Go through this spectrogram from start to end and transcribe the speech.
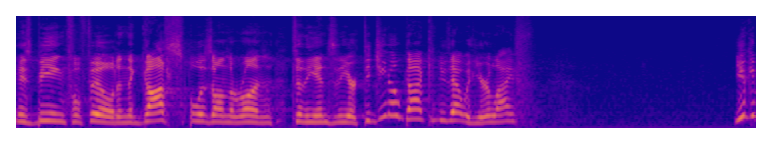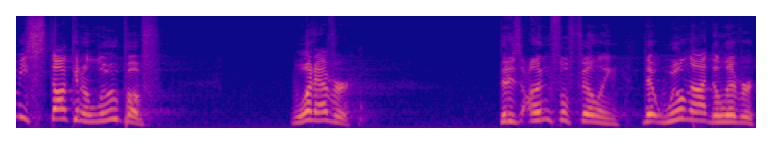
is being fulfilled and the gospel is on the run to the ends of the earth. Did you know God can do that with your life? Be stuck in a loop of whatever that is unfulfilling, that will not deliver,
